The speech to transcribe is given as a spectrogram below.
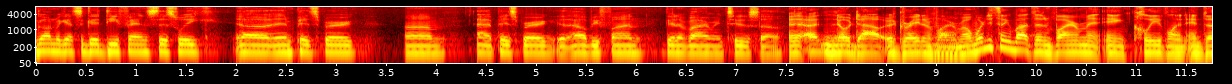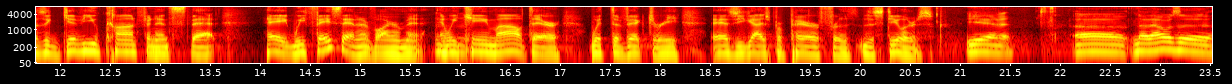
going against a good defense this week uh, in Pittsburgh, um, at Pittsburgh, that'll be fun. Good environment too. So Uh, no doubt, a great environment. What do you think about the environment in Cleveland, and does it give you confidence that, hey, we faced that environment and we came out there with the victory as you guys prepare for the Steelers? yeah, uh, no, that was a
